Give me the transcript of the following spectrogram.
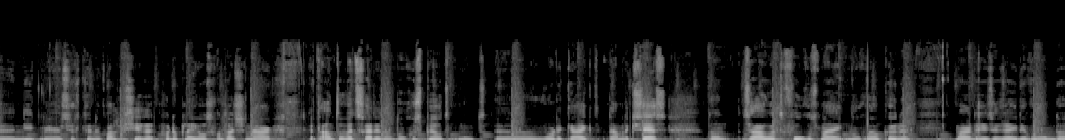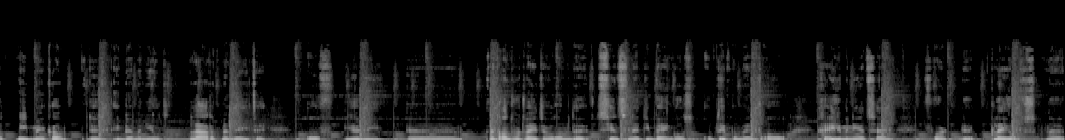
uh, niet meer zich kunnen kwalificeren voor de playoffs. Want als je naar het aantal wedstrijden dat nog gespeeld moet uh, worden kijkt, namelijk 6, dan zou het volgens mij nog wel kunnen. Maar er is een reden waarom dat niet meer kan. Dus ik ben benieuwd. Laat het me weten of jullie een antwoord weten waarom de Cincinnati Bengals op dit moment al geëlimineerd zijn voor de playoffs. Mijn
